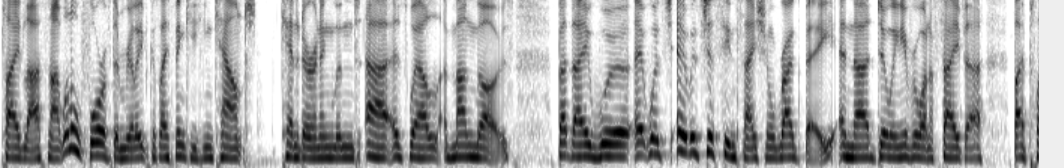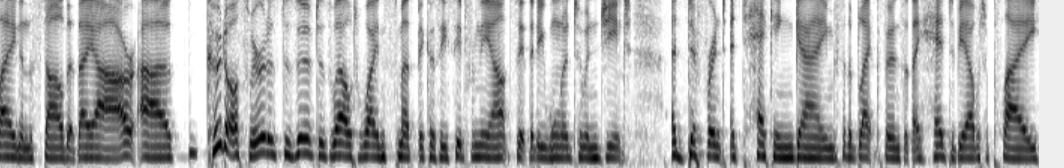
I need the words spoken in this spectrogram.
played last night. Well, all four of them really, because I think you can count Canada and England uh, as well among those but they were it was it was just sensational rugby, and they're doing everyone a favour by playing in the style that they are. Uh, kudos where it is deserved as well to Wayne Smith because he said from the outset that he wanted to inject a different attacking game for the Black Ferns that they had to be able to play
